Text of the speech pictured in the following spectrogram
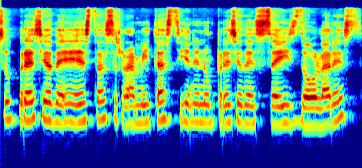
Su precio de estas ramitas tienen un precio de 6 dólares.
